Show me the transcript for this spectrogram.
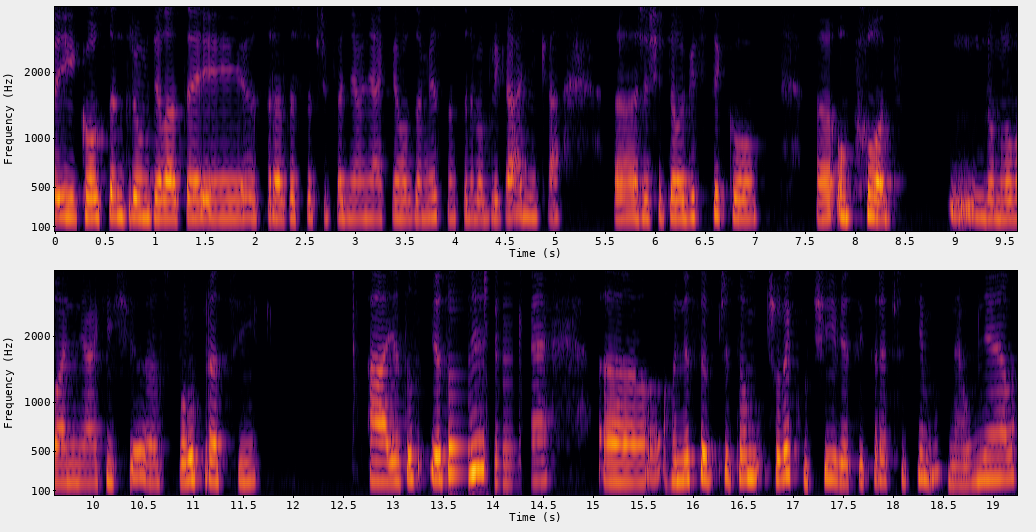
i call centrum, děláte i, staráte se případně o nějakého zaměstnance nebo brigádníka, eh, řešíte logistiku, eh, obchod, hm, domluvání nějakých eh, spoluprací. A je to, je to široké. Hodně se přitom člověk učí věci, které předtím neuměl,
